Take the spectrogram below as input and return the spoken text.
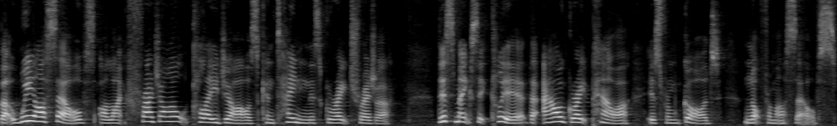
but we ourselves are like fragile clay jars containing this great treasure. This makes it clear that our great power is from God, not from ourselves.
